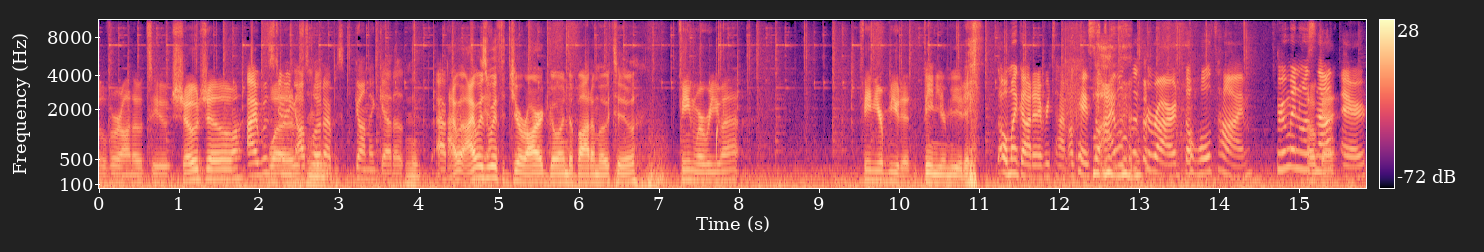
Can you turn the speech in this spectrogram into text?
over on O2. Shoujo. I was, doing upload. I was gonna get it. Mm. After. I, I was with Jirard going to bottom O2. Fiend, where were you at? Fiend, you're muted. Being you're muted. Oh my god, every time. Okay, so I was with Jirard the whole time. Truman was not there.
